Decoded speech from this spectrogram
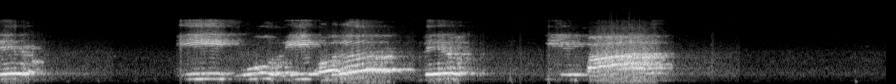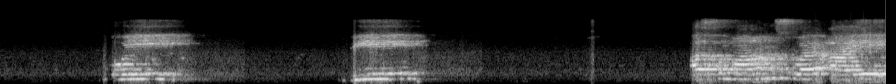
लेव ई उ री और लेव के बाद कोई भी असमान स्वर आए।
